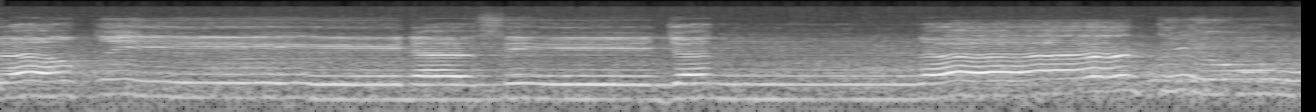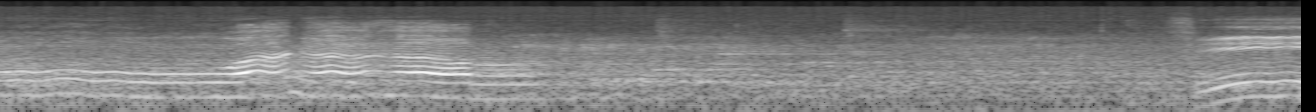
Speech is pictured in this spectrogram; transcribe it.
المتقين في جنات ونهر. في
